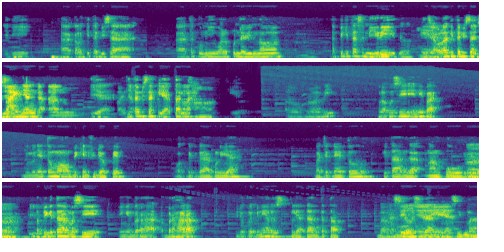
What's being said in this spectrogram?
jadi eh, kalau kita bisa eh, tekuni walaupun dari nol tapi kita sendiri itu Iya. insya Allah kita bisa jadi Saingnya nggak terlalu iya banyak. kita bisa kelihatan lah Oh, gitu. Kalau Bro Abi, kalau aku sih ini pak dulunya tuh mau bikin video klip waktu kita kuliah budgetnya itu kita nggak mampu gitu Hmm. kan. tapi kita masih ingin berha- berharap video klip ini harus kelihatan tetap bagus Hasilnya, dan iya. maksimal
